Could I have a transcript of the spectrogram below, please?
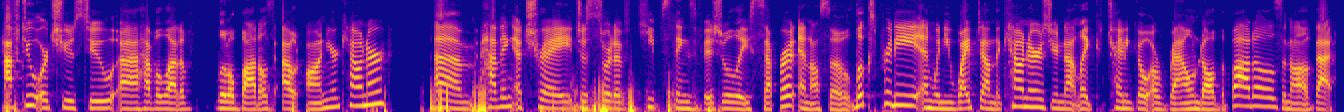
have to or choose to uh, have a lot of little bottles out on your counter. Um, having a tray just sort of keeps things visually separate and also looks pretty. And when you wipe down the counters, you're not like trying to go around all the bottles and all of that.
